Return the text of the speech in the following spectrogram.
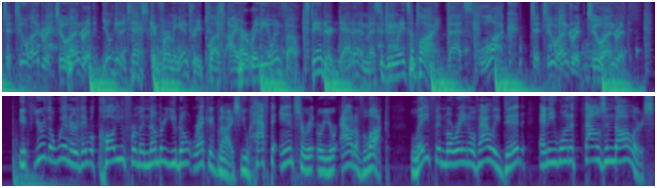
to 200 200. You'll get a text confirming entry plus iHeartRadio info. Standard data and messaging rates apply. That's luck to 200 200. If you're the winner, they will call you from a number you don't recognize. You have to answer it or you're out of luck. Leif in Moreno Valley did, and he won $1,000.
